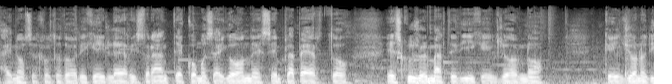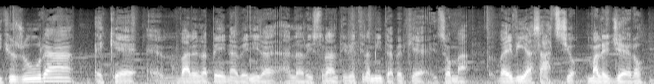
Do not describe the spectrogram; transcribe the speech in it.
ai nostri ascoltatori? Che il ristorante Como Saigon è sempre aperto, escluso il martedì che è il giorno, che è il giorno di chiusura e che eh, vale la pena venire al ristorante Vietnamita perché insomma vai via sazio ma leggero.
